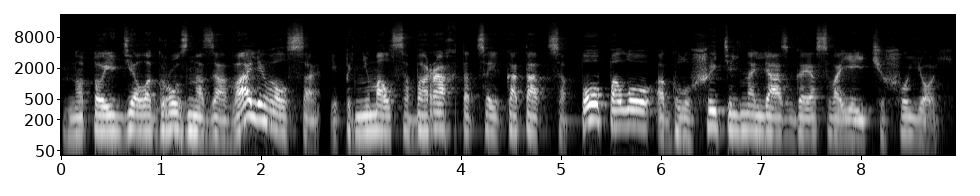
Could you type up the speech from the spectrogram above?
но то и дело грузно заваливался и принимался барахтаться и кататься по полу, оглушительно лязгая своей чешуей.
